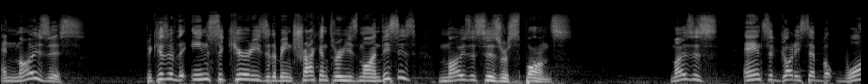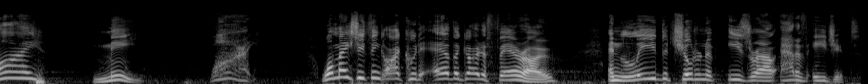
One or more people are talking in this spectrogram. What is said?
And Moses, because of the insecurities that have been tracking through his mind, this is Moses' response. Moses answered God, he said, But why me? Why? What makes you think I could ever go to Pharaoh and lead the children of Israel out of Egypt?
